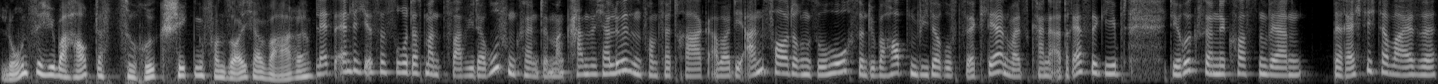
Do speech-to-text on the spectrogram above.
Lohnt sich überhaupt das Zurückschicken von solcher Ware? Letztendlich ist es so, dass man zwar widerrufen könnte, man kann sich ja lösen vom Vertrag, aber die Anforderungen so hoch sind, überhaupt einen Widerruf zu erklären, weil es keine Adresse gibt. Die Rücksendekosten werden berechtigterweise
